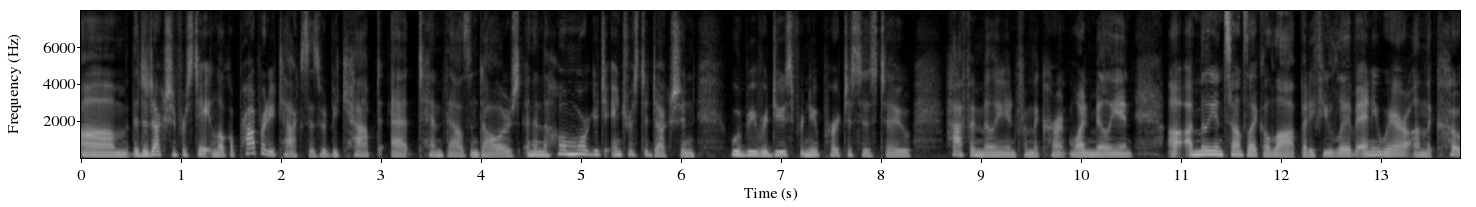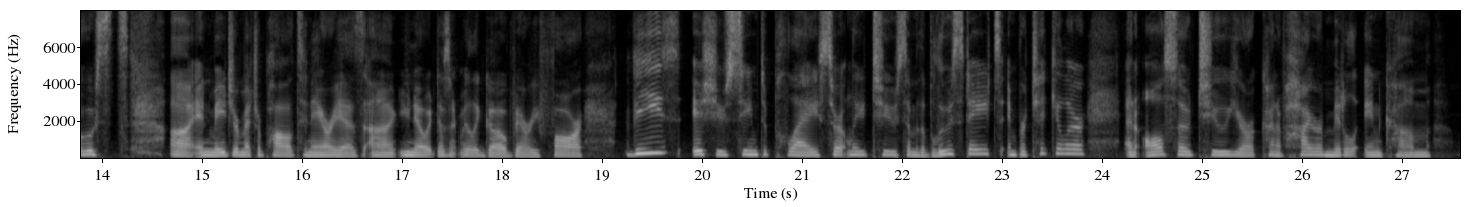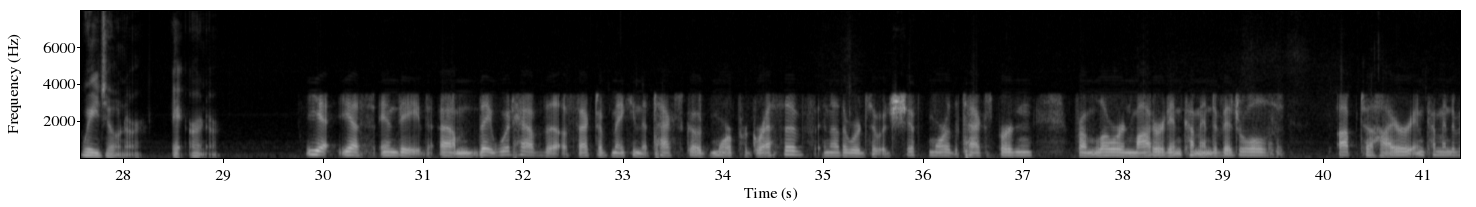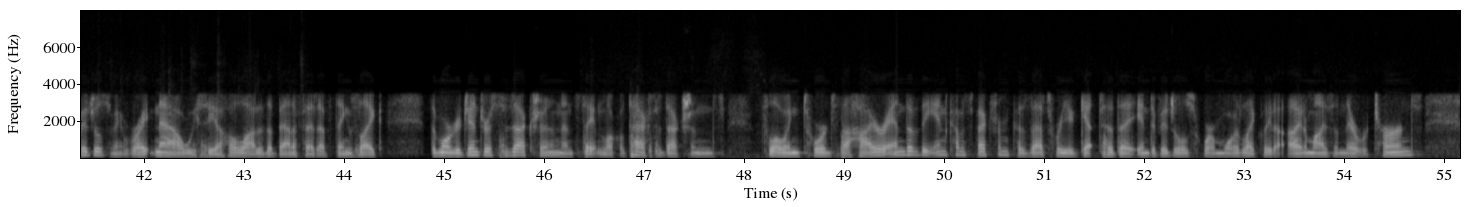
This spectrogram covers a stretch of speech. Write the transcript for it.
Um, the deduction for state and local property taxes would be capped at $10,000. And then the home mortgage interest deduction would be reduced for new purchases to half a million from the current 1 million. Uh, a million sounds like a lot, but if you live anywhere on the coasts uh, in major metropolitan areas, uh, you know it doesn't really go very far. These issues seem to play certainly to some of the blue states in particular, and also to your kind of higher middle income wage owner earner. Yeah, yes, indeed. Um, they would have the effect of making the tax code more progressive. In other words, it would shift more of the tax burden from lower and moderate income individuals up to higher income individuals. I mean, right now we see a whole lot of the benefit of things like the mortgage interest deduction and state and local tax deductions flowing towards the higher end of the income spectrum because that's where you get to the individuals who are more likely to itemize in their returns.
